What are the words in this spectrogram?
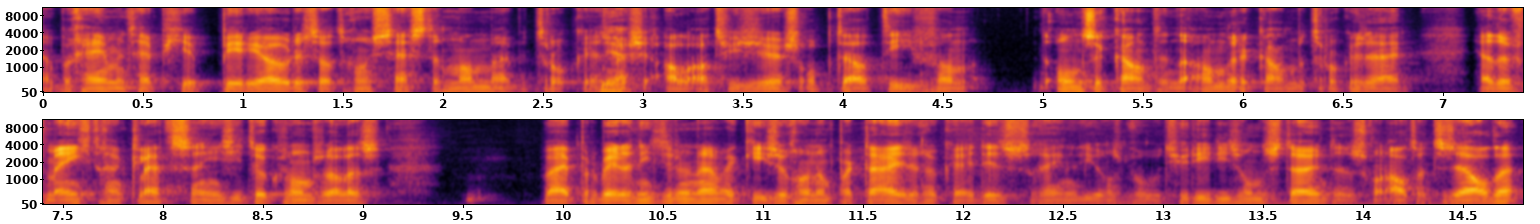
ja, op een gegeven moment heb je periodes dat er gewoon 60 man bij betrokken is. Ja. Als je alle adviseurs optelt die van onze kant en de andere kant betrokken zijn, ja, door van eentje te gaan kletsen. En je ziet ook soms wel eens wij proberen dat niet te doen. Hè. Wij kiezen gewoon een partij. Zeggen, oké, dit is degene die ons bijvoorbeeld juridisch ondersteunt. Dat is gewoon altijd dezelfde.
